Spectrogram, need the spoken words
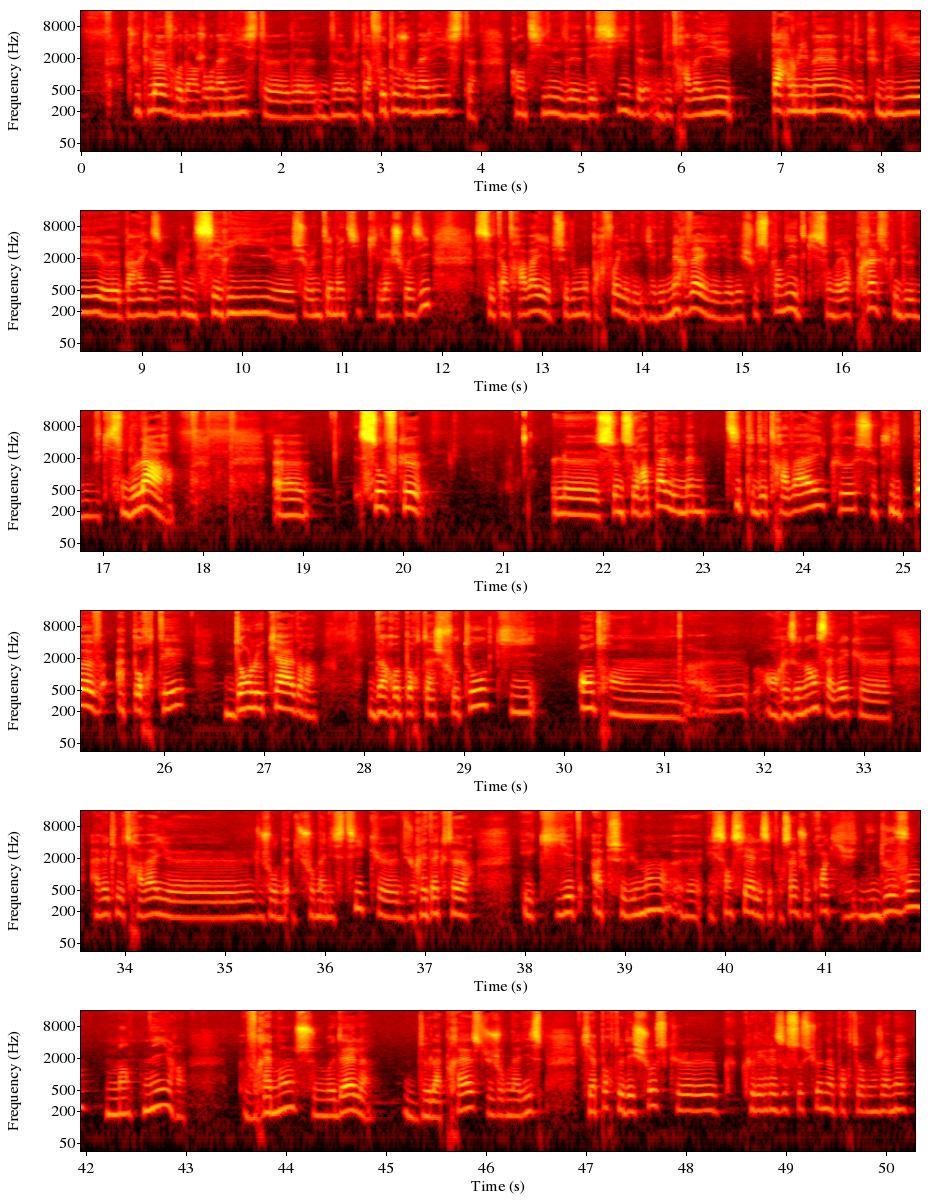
toute l'œuvre d'un journaliste, d'un photojournaliste, quand il décide de travailler par lui-même et de publier, euh, par exemple, une série euh, sur une thématique qu'il a choisie, c'est un travail absolument. Parfois, il y, a des, merveilles, il y a des choses splendides qui sont d'ailleurs presque de, qui sont de l'art. Euh, sauf que ce ne sera pas le même type de travail que ce qu'ils peuvent apporter dans le cadre d'un reportage photo qui entre en, euh, en résonance avec, euh, avec le travail euh, du, journalistique du rédacteur et qui est absolument essentiel. C'est pour ça que je crois que nous devons maintenir vraiment ce modèle de la presse, du journalisme, qui apporte des choses que, que les réseaux sociaux n'apporteront jamais.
